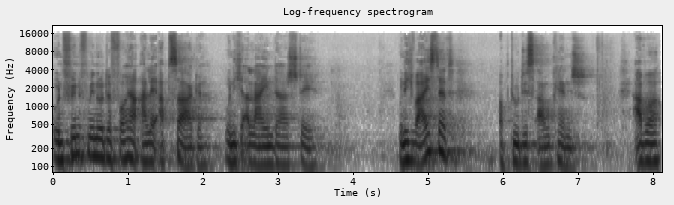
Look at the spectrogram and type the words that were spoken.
und fünf Minuten vorher alle absage und ich allein dastehe. Und ich weiß nicht, ob du das auch kennst, aber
